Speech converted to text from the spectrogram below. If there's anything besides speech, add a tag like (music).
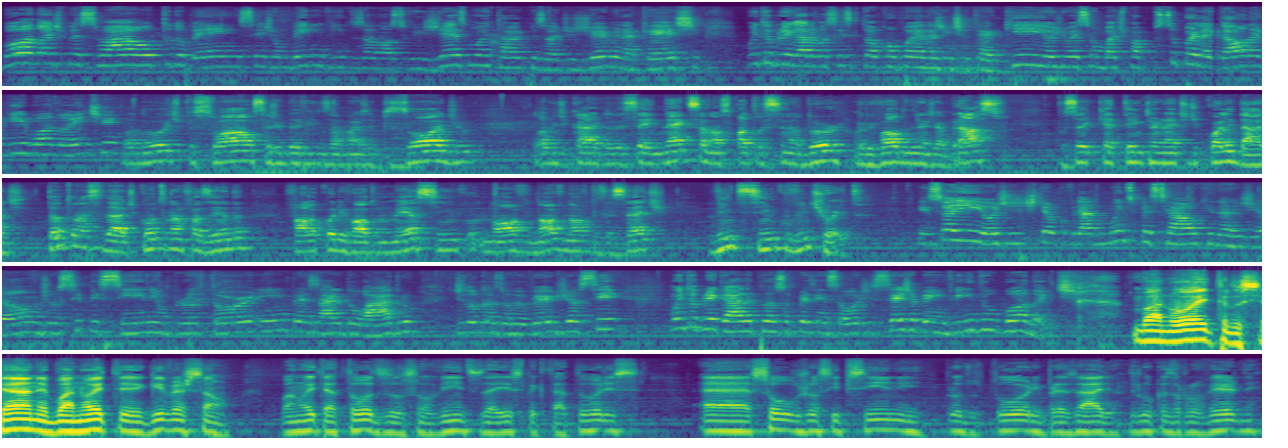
Boa noite, pessoal. Tudo bem? Sejam bem-vindos ao nosso 28º episódio de GerminaCast. Muito obrigada a vocês que estão acompanhando a gente até aqui. Hoje vai ser um bate-papo super legal, né, Gui? Boa noite. Boa noite, pessoal. Sejam bem-vindos a mais um episódio. Logo de cara, agradecer a Inexa, nosso patrocinador. Orivaldo, um grande abraço. Você que quer ter internet de qualidade, tanto na cidade quanto na fazenda, fala com o Orivaldo no 65 99917 2528. Isso aí, hoje a gente tem um convidado muito especial aqui da região, Josi Piscine, um produtor e empresário do agro de Lucas do Rio Verde. Josi, muito obrigada pela sua presença hoje, seja bem-vindo, boa noite. Boa noite, Luciane, boa noite, Giverson. Boa noite a todos os ouvintes aí, espectadores. É, sou o Josi Piscine, produtor, empresário de Lucas do Rio Verde.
